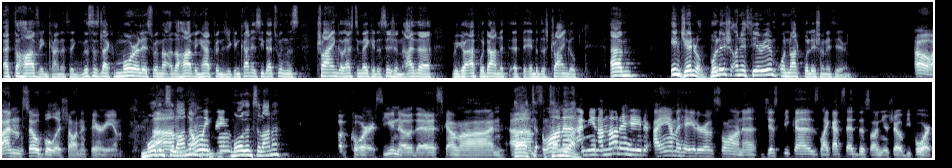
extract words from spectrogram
at the halving kind of thing. This is like more or less when the, the halving happens. You can kind of see that's when this triangle has to make a decision. Either we go up or down at, at the end of this triangle. Um, in general, bullish on Ethereum or not bullish on Ethereum? Oh, I'm so bullish on Ethereum. More than um, Solana? The only thing, more than Solana? Of course, you know this. Come on, Uh, um, t- tell me Solana. I mean, I'm not a hater. I am a hater of Solana, just because, like I've said this on your show before,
